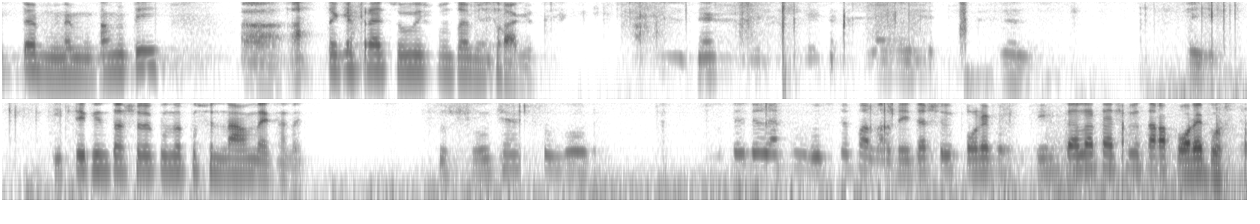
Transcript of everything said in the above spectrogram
একটা মানে মোটামুটি আজ থেকে প্রায় চল্লিশ পঞ্চাশ বছর আগে। এতে কিন্তু আসলে কোনো কিছুর নাম লেখা নাই। তো এটা এখন বুঝতে পারলাম এটা আসলে পরে করছে। তিনতলাটা আসলে তারা পরে করছে।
